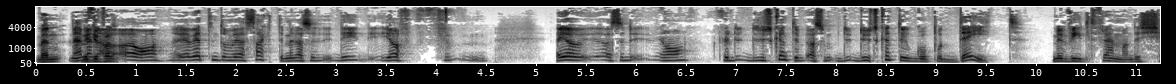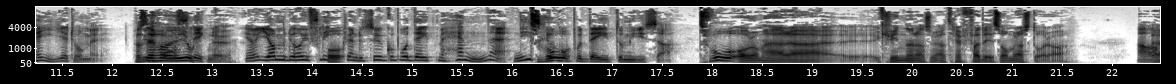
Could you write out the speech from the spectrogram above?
Men, Nej men fall... ja, jag vet inte om vi har sagt det men alltså det, jag, jag alltså ja, för du, du ska inte, alltså du, du ska inte gå på dejt med vilt främmande tjejer Tommy. Fast Du det har jag gjort flick- nu. Ja, ja men du har ju flickvän, du ska ju gå på dejt med henne. Ni ska Två- gå på dejt och mysa. Två av de här äh, kvinnorna som jag träffade i somras då, då Ja.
